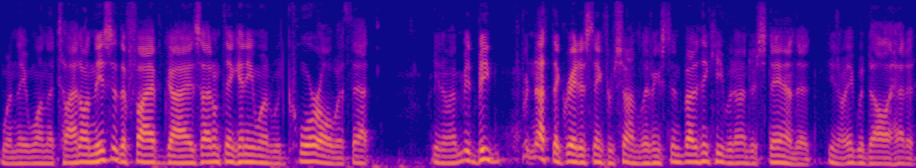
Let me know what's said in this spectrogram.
when they won the title. And these are the five guys. I don't think anyone would quarrel with that. You know, it'd be not the greatest thing for Shaun Livingston, but I think he would understand that you know Iguodala had a,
